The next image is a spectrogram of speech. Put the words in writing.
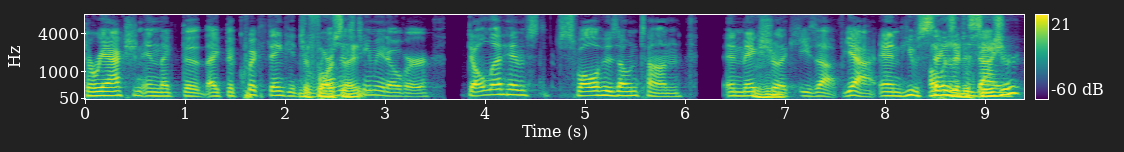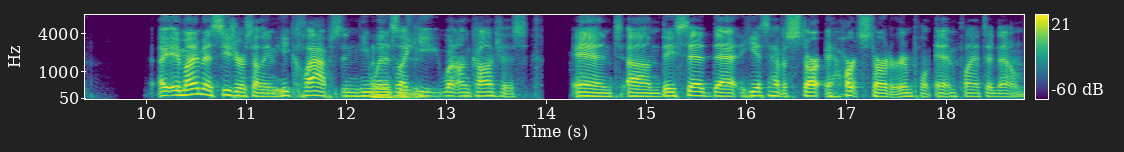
the reaction and like the like the quick thinking to The roll his teammate over. Don't let him s- swallow his own tongue and make sure Mhm. like he's up. Yeah, and he was Oh, was it a dying. seizure? Uh, It might have been a seizure or something. He collapsed and he Oh, went into like he went unconscious. And um, they said that he has to have a start a heart starter impl- implanted now.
